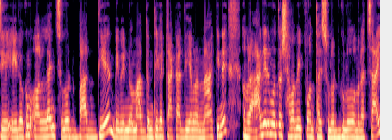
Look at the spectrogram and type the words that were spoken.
যে এইরকম অনলাইন স্লোট বাদ দিয়ে বিভিন্ন মাধ্যম থেকে টাকা দিয়ে আমরা না কিনে আমরা আগের মতো স্বাভাবিক পন্থায় স্লোটগুলো আমরা চাই।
